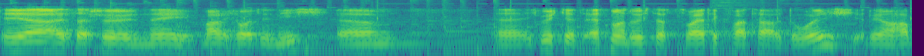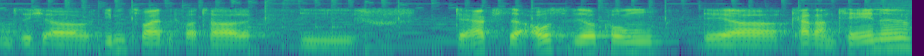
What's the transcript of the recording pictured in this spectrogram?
Ja, ist das schön. Nee, mache ich heute nicht. Ähm, äh, ich möchte jetzt erstmal durch das zweite Quartal durch. Wir haben sicher im zweiten Quartal die stärkste Auswirkung der Quarantäne,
